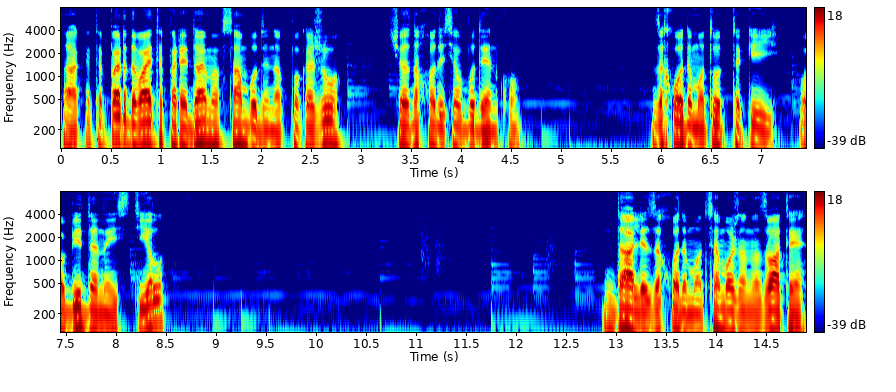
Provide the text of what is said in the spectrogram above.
Так, а тепер давайте перейдемо в сам будинок, покажу, що знаходиться в будинку. Заходимо тут такий обіданий стіл. Далі заходимо, це можна назвати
